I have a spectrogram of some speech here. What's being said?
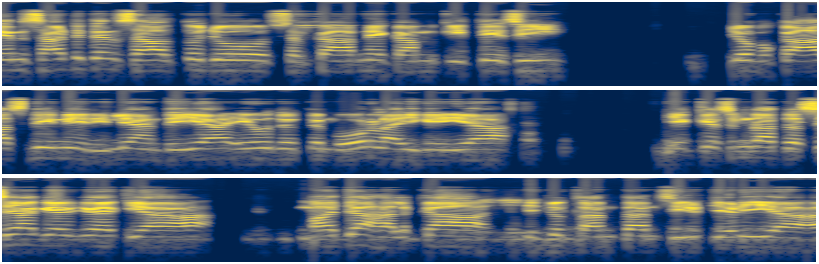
ਤਿੰਨ, ਸਾਢੇ ਤਿੰਨ ਸਾਲ ਤੋਂ ਜੋ ਸਰਕਾਰ ਨੇ ਕੰਮ ਕੀਤੇ ਸੀ, ਜੋ ਵਿਕਾਸ ਦੀ ਹਨੇਰੀ ਲਿਆਂਦੀ ਆ, ਇਹ ਉਹਦੇ ਉੱਤੇ ਮੋਹਰ ਲਾਈ ਗਈ ਆ। ਇੱਕ ਕਿਸਮ ਦਾ ਦੱਸਿਆ ਗਿਆ ਗਿਆ ਮਾਝਾ ਹਲਕਾ ਜਿੱਥੋਂ ਤਨ ਤਨ ਸੀਟ ਜਿਹੜੀ ਆ,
